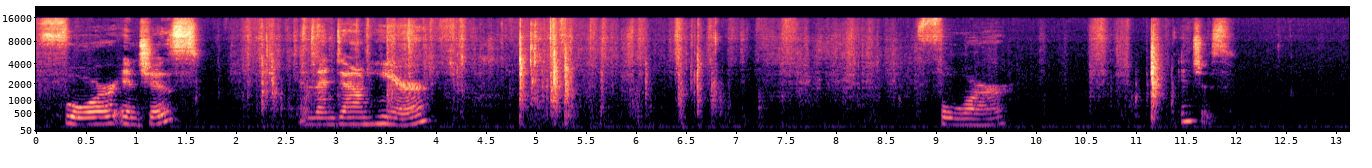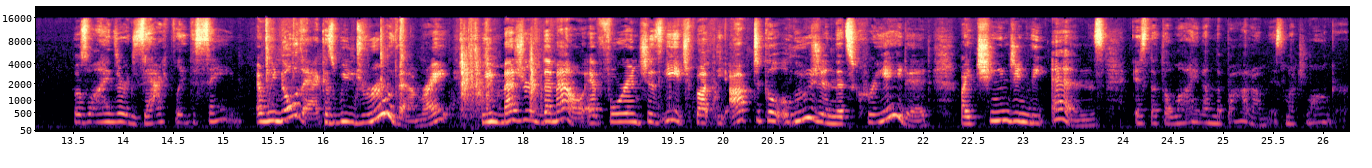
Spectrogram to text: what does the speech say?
four inches. And then down here, four inches. Those lines are exactly the same. And we know that because we drew them, right? We measured them out at four inches each, but the optical illusion that's created by changing the ends is that the line on the bottom is much longer.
